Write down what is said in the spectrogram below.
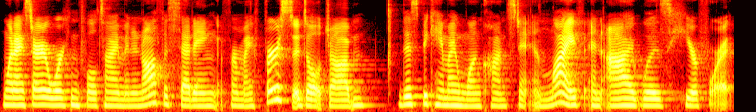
When I started working full time in an office setting for my first adult job, this became my one constant in life, and I was here for it.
